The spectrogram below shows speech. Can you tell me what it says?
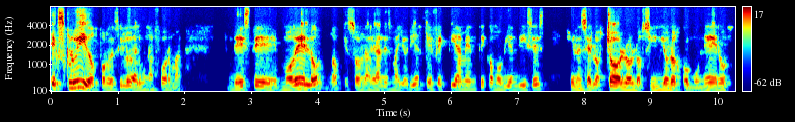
excluidos, por decirlo de alguna forma, de este modelo, ¿no? que son las grandes mayorías, que efectivamente, como bien dices, suelen ser los cholos, los indios, los comuneros,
